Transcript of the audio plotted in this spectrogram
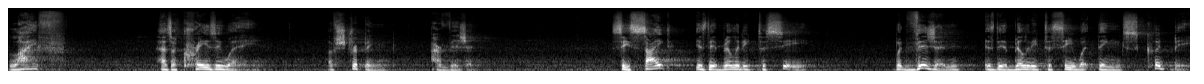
Life has a crazy way of stripping our vision. See, sight is the ability to see, but vision is the ability to see what things could be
